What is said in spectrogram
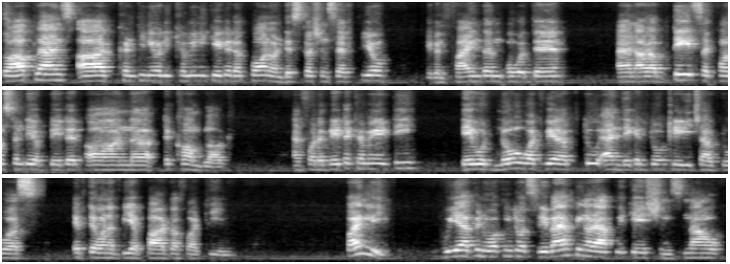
So our plans are continually communicated upon on discussions FPO. You can find them over there. And our updates are constantly updated on uh, the com blog. And for the greater community, they would know what we are up to and they can totally reach out to us if they want to be a part of our team. Finally, we have been working towards revamping our applications. Now,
